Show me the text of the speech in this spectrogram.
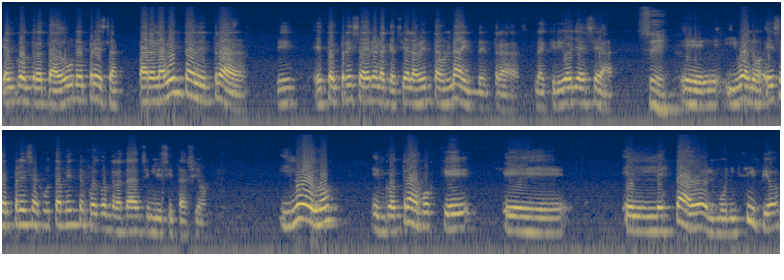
y han contratado una empresa para la venta de entradas. ¿sí? Esta empresa era la que hacía la venta online de entradas, la Criolla S.A. Sí. Eh, y bueno, esa empresa justamente fue contratada sin licitación. Y luego encontramos que eh, el Estado, el municipio,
